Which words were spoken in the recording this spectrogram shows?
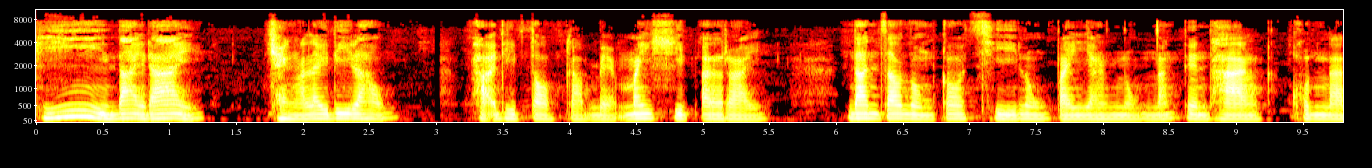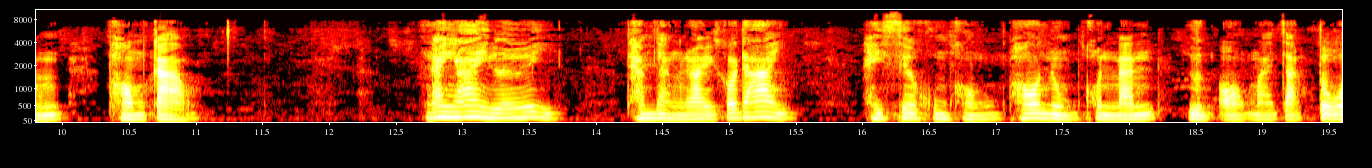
ฮี่ ได้ได้ แข่งอะไรดีเรา พระอาทิตย์ตอบกลับแบบไม่คิดอะไร ด้านเจ้าลมก็ชี้ลงไปยังหนุ่มนักเดินทางคนนั้นพร้อมกล่าว ง่ายๆเลย ทำอย่างไรก็ได้ ให้เสื้อคลุมของพ่อหนุ่มคนนั้นหลุดออกมาจากตัว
